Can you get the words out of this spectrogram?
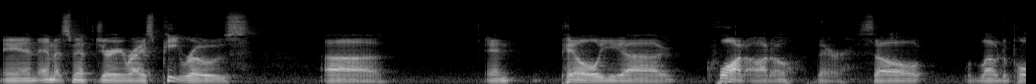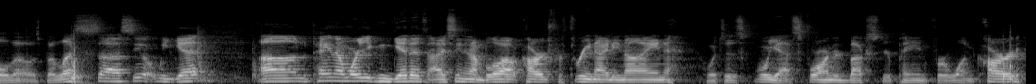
and Emmitt Smith, Jerry Rice, Pete Rose, uh, and Pelé uh, Quad Auto there. So would love to pull those. But let's uh, see what we get. Um, depending on where you can get it, I've seen it on blowout cards for $3.99, which is, well, yes, 400 bucks you're paying for one card.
